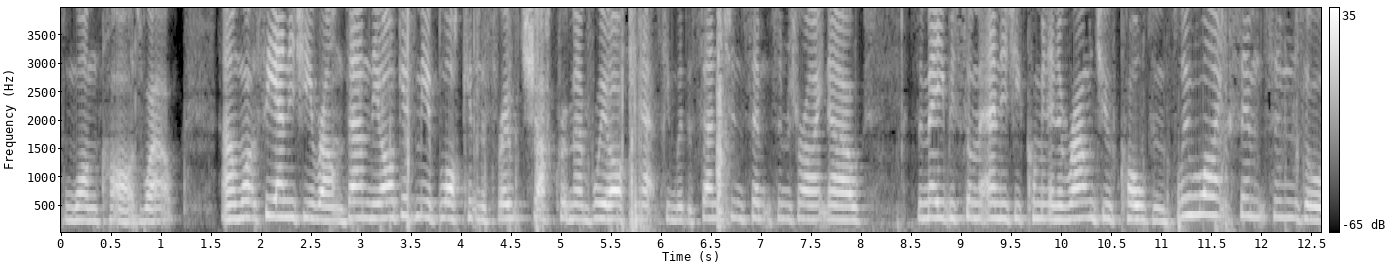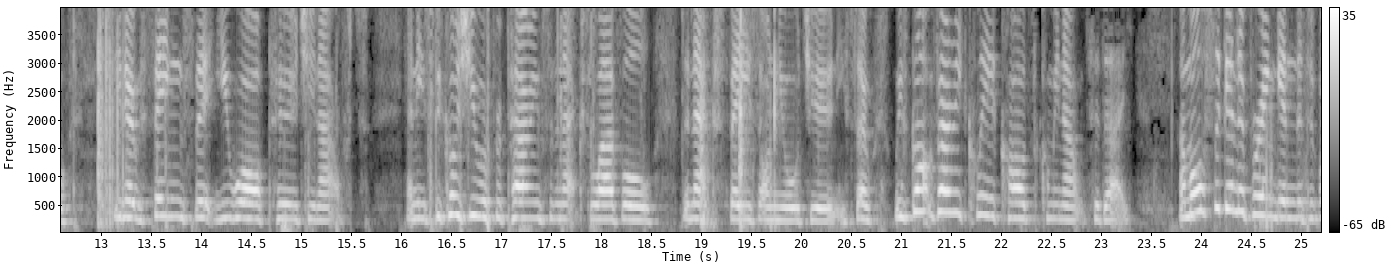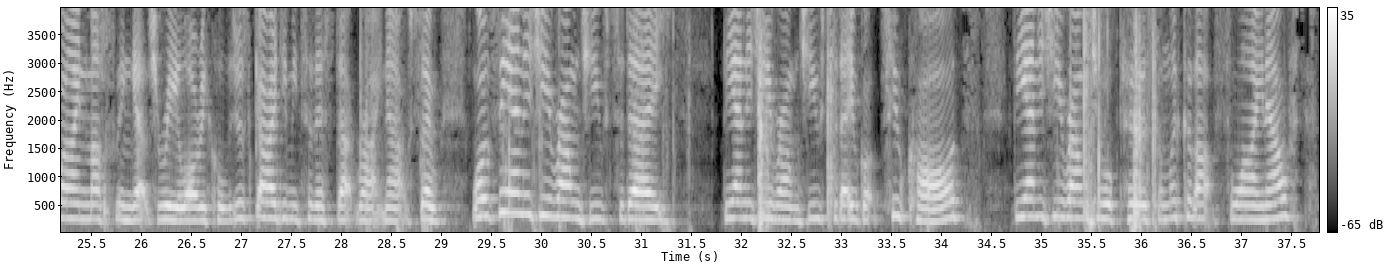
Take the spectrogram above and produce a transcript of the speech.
One card, wow. And what's the energy around them? They are giving me a block in the throat chakra. Remember, we are connecting with ascension symptoms right now. So maybe some energy coming in around you of cold and flu-like symptoms or, you know, things that you are purging out. And it's because you are preparing for the next level, the next phase on your journey. So we've got very clear cards coming out today. I'm also going to bring in the Divine Masculine Gets Real Oracle. They're just guiding me to this deck right now. So what's the energy around you today? The energy around you today, we've got two cards. The energy around your person, look at that flying out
